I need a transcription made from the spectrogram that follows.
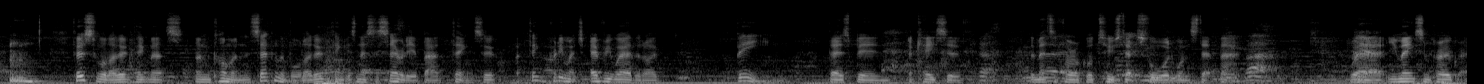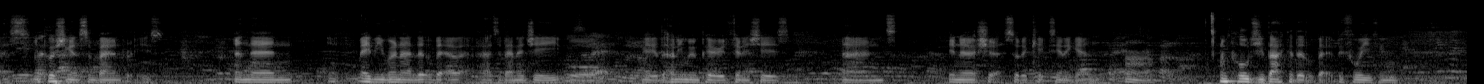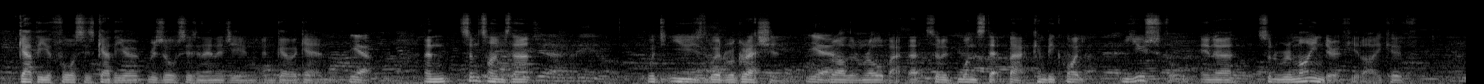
First of all, I don't think that's uncommon, and second of all, I don't think it's necessarily a bad thing. So I think pretty much everywhere that I've been, there's been a case of the metaphorical two steps forward, one step back, where Yeah. you make some progress, you push against some boundaries, and then maybe you run out a little bit out of energy, or you know, the honeymoon period finishes, and inertia sort of kicks in again hmm. and pulls you back a little bit before you can gather your forces, gather your resources and energy, and, and go again. Yeah. And sometimes that would you use the word regression Yeah. rather than rollback. That sort of one step back can be quite useful in a sort of reminder, if you like, of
